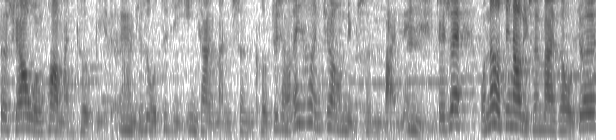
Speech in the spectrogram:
的学校文化蛮特别的啦，嗯，就是我自己印象也蛮深刻，就想说，哎，他们居然有女生班呢，嗯，对，所以我那时候进到女生班的时候，我就会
